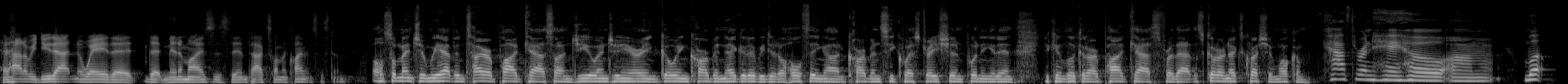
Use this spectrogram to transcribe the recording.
And how do we do that in a way that, that minimizes the impacts on the climate system? Also mentioned, we have entire podcasts on geoengineering, going carbon negative. We did a whole thing on carbon sequestration, putting it in. You can look at our podcast for that. Let's go to our next question. Welcome. Katharine Hayhoe, um, what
